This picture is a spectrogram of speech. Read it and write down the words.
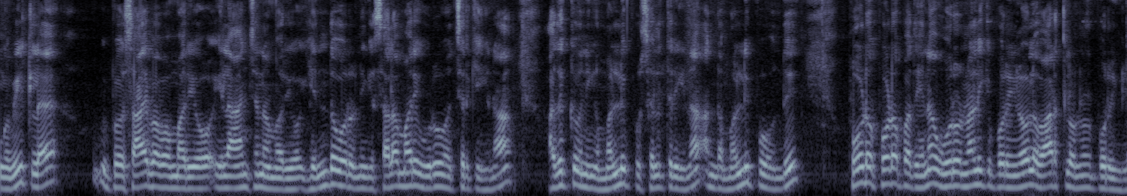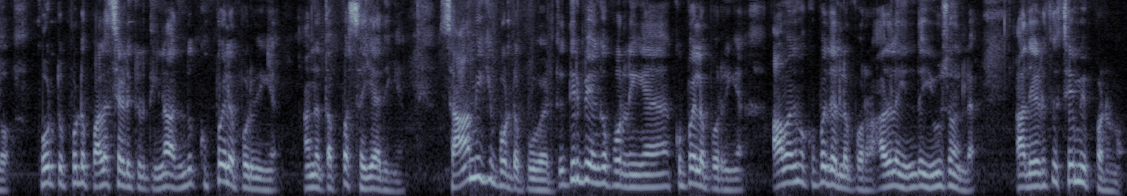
உங்கள் வீட்டில் இப்போ சாய்பாபா மாதிரியோ இல்லை ஆஞ்சனா மாதிரியோ எந்த ஒரு நீங்கள் சிலை மாதிரி உருவம் வச்சுருக்கீங்கன்னா அதுக்கு நீங்கள் மல்லிப்பூ செலுத்துறீங்கன்னா அந்த மல்லிப்பூ வந்து போட போட பார்த்தீங்கன்னா ஒரு ஒரு நாளைக்கு போகிறீங்களோ இல்லை வாரத்தில் ஒரு நாள் போகிறீங்களோ போட்டு போட்டு பழசு எடுக்கிறீங்கன்னா அது வந்து குப்பையில் போடுவீங்க. அந்த தப்பை செய்யாதீங்க. சாமிக்கு போட்ட பூவை எடுத்து திருப்பி எங்கே போடுறீங்க? குப்பையில் போடுறீங்க. அவன் வந்து குப்பை தட்டில் போடுறான். அதில் எந்த யூஸும் இல்லை. அதை எடுத்து சேமிப்பு பண்ணணும்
